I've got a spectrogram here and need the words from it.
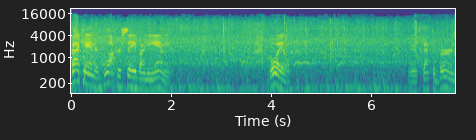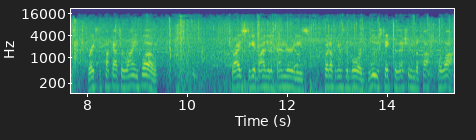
Backhander, blocker save by Niemi. Boyle. And it's back to Burns. Breaks the puck out to Ryane Clowe. Tries to get by the defender, and he's put up against the board. Blues take possession of the puck. Polak.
